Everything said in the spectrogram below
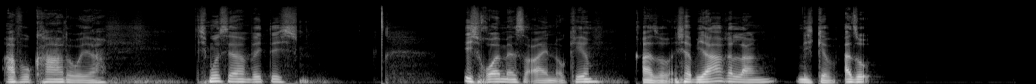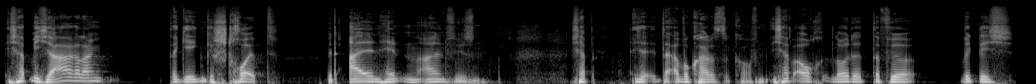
Avocado, ja. Ich muss ja wirklich. Ich räume es ein, okay? Also, ich habe jahrelang mich. Also, ich habe mich jahrelang dagegen gesträubt. Mit allen Händen und allen Füßen. Ich habe da Avocados zu kaufen. Ich habe auch Leute dafür wirklich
